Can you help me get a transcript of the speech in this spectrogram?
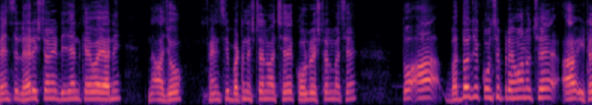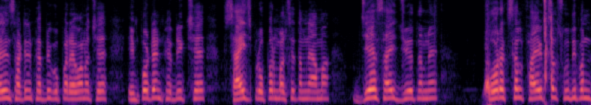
ફેન્સી લહેર સ્ટાઇલની ડિઝાઇન કહેવાય આની. ને આ જો ફેન્સી બટન સ્ટાઇલમાં છે કોલર સ્ટાઇલમાં છે. તો આ બધો જે કોન્સેપ્ટ રહેવાનો છે, આ ઇટાલિયન સાટિન ફેબ્રિક ઉપર રહેવાનો છે ઇમ્પોર્ટન્ટ ફેબ્રિક છે સાઇઝ પ્રોપર મળશે તમને આમાં. જે સાઇઝ જોઈએ તમને ફોર એક્સેલ ફાઇવ એક્સેલ સુધી પણ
